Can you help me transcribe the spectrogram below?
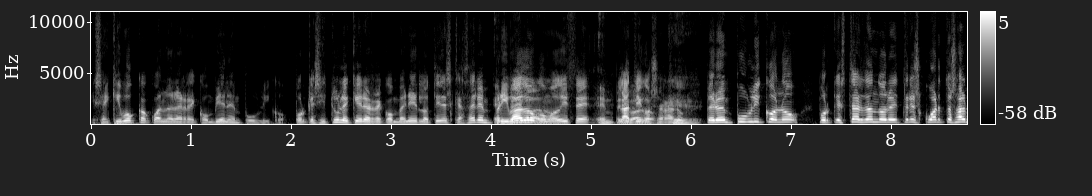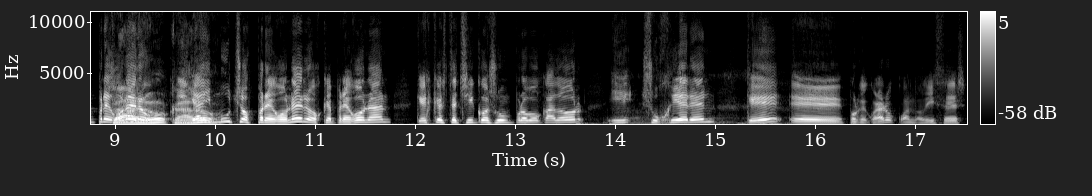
Se equivoca cuando le reconviene en público. Porque si tú le quieres reconvenir, lo tienes que hacer en privado, privado, como dice en Látigo. Serrano. Sí. Pero en público no, porque estás dándole tres cuartos al pregonero. Claro, Y ya hay muchos pregoneros que pregonan que es que este chico es un provocador y sugieren que. eh, porque claro, cuando dices.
